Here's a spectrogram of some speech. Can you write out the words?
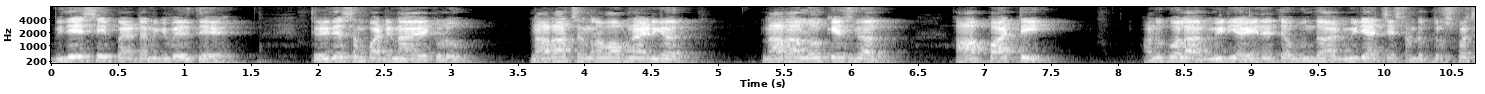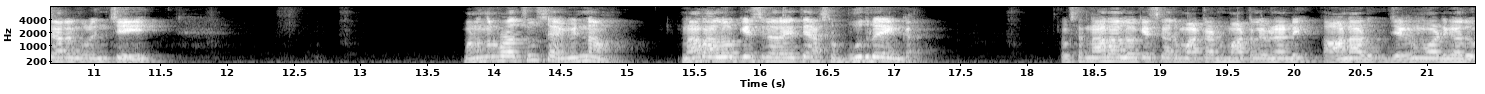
విదేశీ పర్యటనకి వెళితే తెలుగుదేశం పార్టీ నాయకులు నారా చంద్రబాబు నాయుడు గారు నారా లోకేష్ గారు ఆ పార్టీ అనుకూల మీడియా ఏదైతే ఉందో ఆ మీడియా చేసినటువంటి దుష్ప్రచారం గురించి మనందరం కూడా చూసాం విన్నాం. నారా లోకేష్ గారు అయితే అసలు బూదులే ఇంకా. ఒకసారి నారా లోకేష్ గారు మాట్లాడిన మాటలు వినండి. ఆనాడు జగన్మోహన్ రెడ్డి గారు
